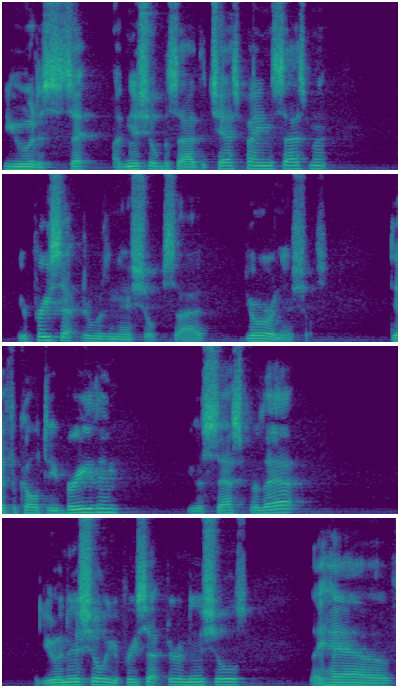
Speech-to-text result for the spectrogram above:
You would initial beside the chest pain assessment. Your preceptor would initial beside your initials. Difficulty breathing, you assess for that. You initial, your preceptor initials. They have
